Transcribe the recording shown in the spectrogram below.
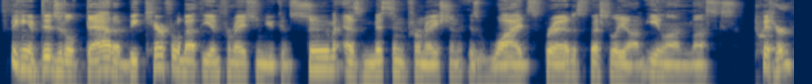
Speaking of digital data, be careful about the information you consume as misinformation is widespread, especially on Elon Musk's Twitter,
